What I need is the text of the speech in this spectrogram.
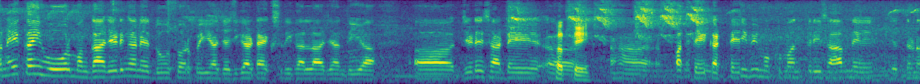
ਅਨੇਕਾਂ ਹੀ ਹੋਰ ਮੰਗਾਂ ਜਿਹੜੀਆਂ ਨੇ 200 ਰੁਪਈਆ ਜਜਗਾ ਟੈਕਸ ਦੀ ਗੱਲ ਆ ਜਾਂਦੀ ਆ। ਜਿਹੜੇ ਸਾਡੇ। ਹਾਂ ਪੱਤੇ ਕੱਟੇ ਵੀ ਮੁੱਖ ਮੰਤਰੀ ਸਾਹਿਬ ਨੇ ਜਿੱਦਣ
